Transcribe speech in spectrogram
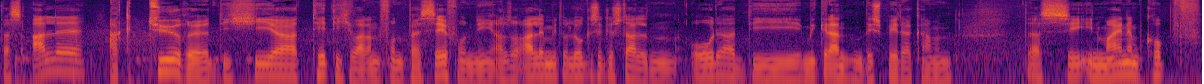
dass alle Akteure, die hier tätig waren von Persephone, also alle mythologischen Gestalten oder die Migranten, die später kamen, dass sie in meinem Kopf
